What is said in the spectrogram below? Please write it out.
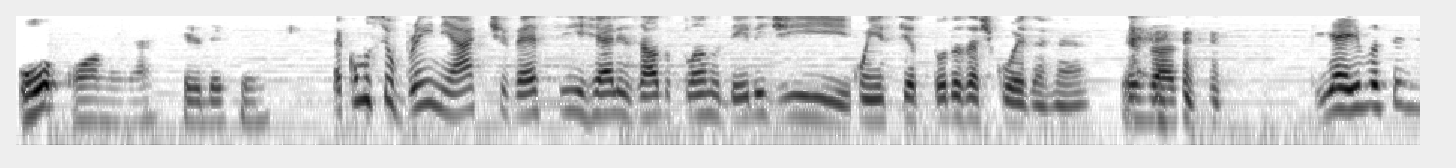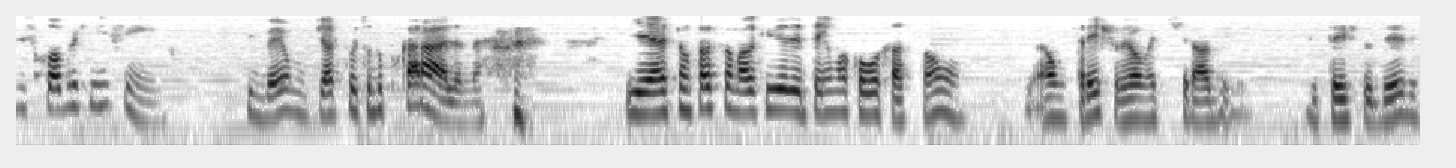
o homem, né, que ele define. É como se o Brainiac tivesse realizado o plano dele de conhecer todas as coisas, né? Exato. e aí você descobre que, enfim, que veio, já foi tudo pro caralho, né? E é sensacional que ele tem uma colocação, é um trecho realmente tirado do texto dele,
